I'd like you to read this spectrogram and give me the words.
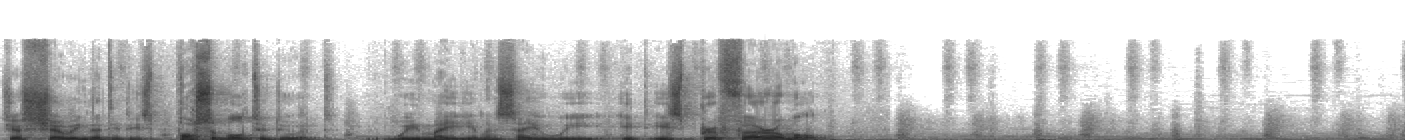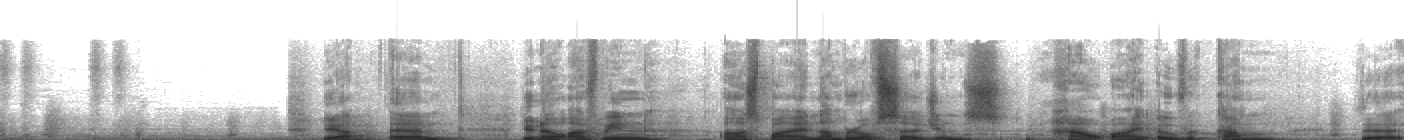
just showing that it is possible to do it. We may even say we, it is preferable Yeah, um, you know, I've been asked by a number of surgeons how I overcome the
